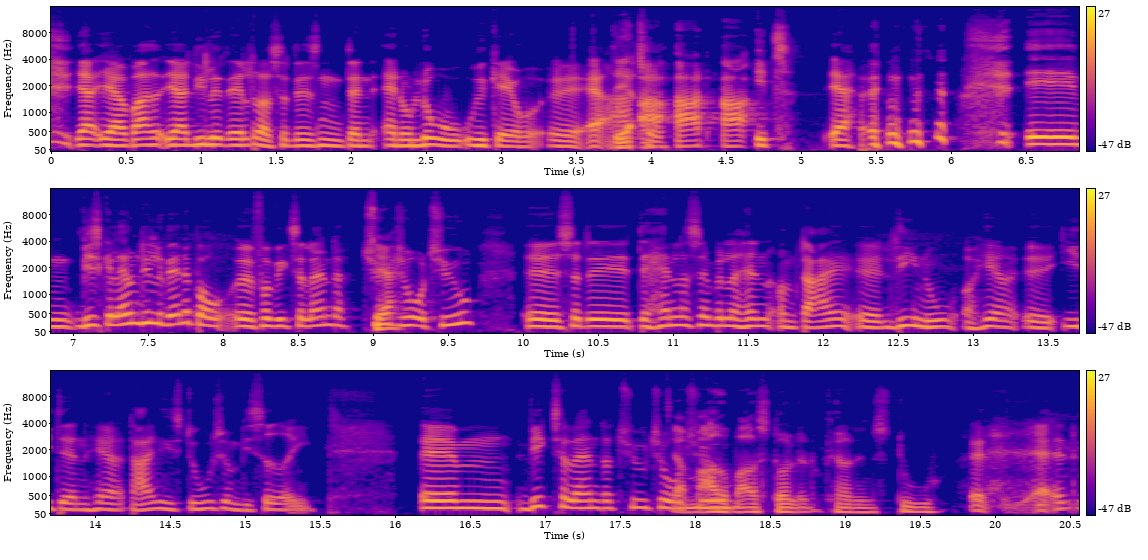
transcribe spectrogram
Jeg, jeg, er bare, jeg er lige lidt ældre, så det er sådan den analoge udgave øh, af Det Arto. er Art, Art R1. Ja. øh, vi skal lave en lille vennebog øh, for Victor Lander 2022, ja. øh, så det, det handler simpelthen om dig øh, lige nu og her øh, i den her dejlige stue, som vi sidder i. Øhm, Victor Lander 2022. Jeg er meget, meget stolt, at du kalder det en stue. Øh, ja, øh,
